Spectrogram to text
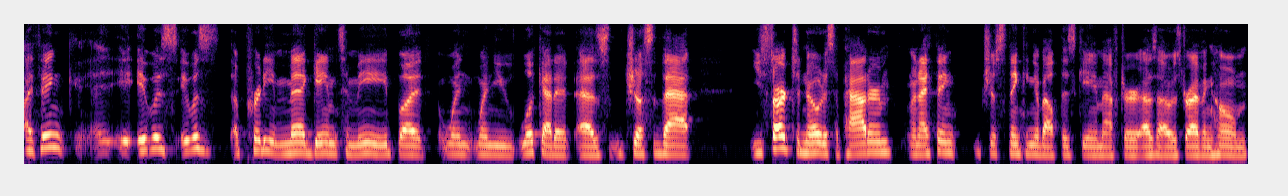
I think it was it was a pretty meh game to me, but when when you look at it as just that, you start to notice a pattern. And I think just thinking about this game after as I was driving home,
